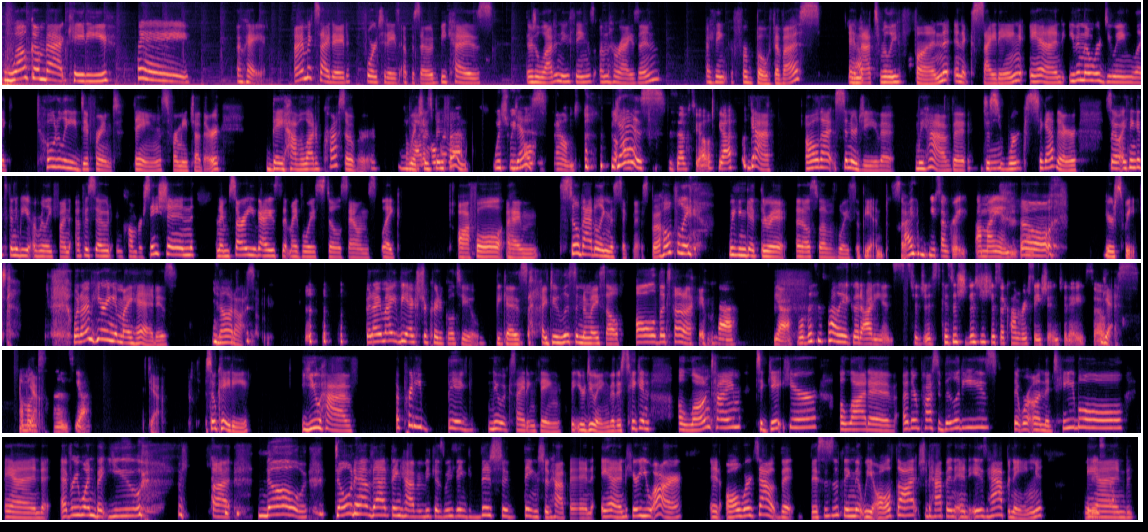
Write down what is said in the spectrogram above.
Welcome back, Katie. Hey. Okay, I'm excited for today's episode because there's a lot of new things on the horizon, I think, for both of us. And yep. that's really fun and exciting. And even though we're doing like totally different things from each other, they have a lot of crossover, a which has been fun. Which we've yes. found. yes. Dovetail. Yeah. Yeah. All that synergy that we have that just mm-hmm. works together. So I think it's going to be a really fun episode and conversation. And I'm sorry, you guys, that my voice still sounds like awful. I'm still battling the sickness, but hopefully we can get through it and I'll still have a voice at the end. So I think you sound great on my end. Oh, you're sweet. What I'm hearing in my head is not awesome. but I might be extra critical too because I do listen to myself all the time. Yeah. Yeah. Well, this is probably a good audience to just because this, this is just a conversation today. So, yes. Amongst yeah. friends. Yeah. Yeah. So, Katie, you have a pretty big, new, exciting thing that you're doing that has taken a long time to get here, a lot of other possibilities that were on the table, and everyone but you. thought, no, don't have that thing happen because we think this should thing should happen. And here you are. It all worked out that this is the thing that we all thought should happen and is happening. It and is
